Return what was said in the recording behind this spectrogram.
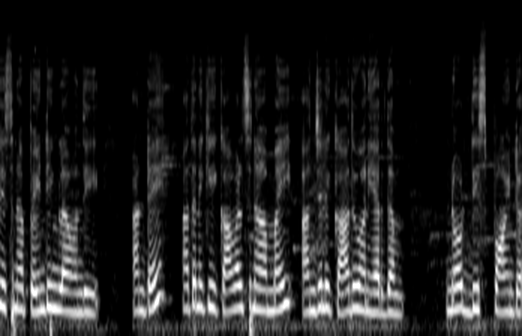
చేసిన పెయింటింగ్లా ఉంది. అంటే అతనికి కావాల్సిన అమ్మాయి అంజలి కాదు అని అర్థం. నోట్ దిస్ పాయింట్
